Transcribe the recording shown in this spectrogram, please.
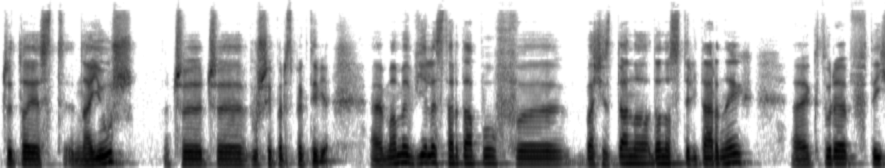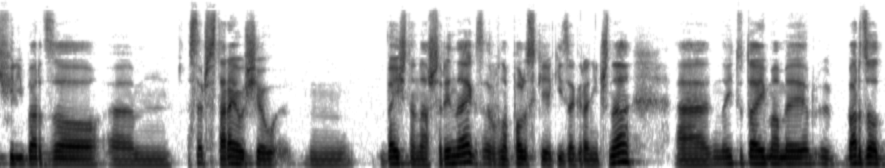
Czy to jest na już, czy, czy w dłuższej perspektywie. E, mamy wiele startupów e, właśnie dano, danosatelitarnych, e, które w tej chwili bardzo um, starają się wejść na nasz rynek, zarówno polski, jak i zagraniczny. No i tutaj mamy bardzo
